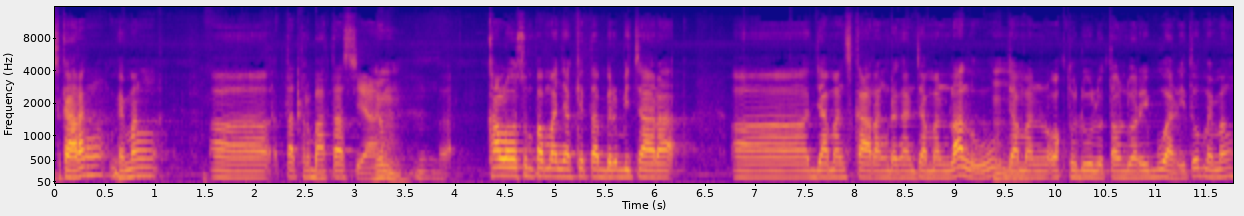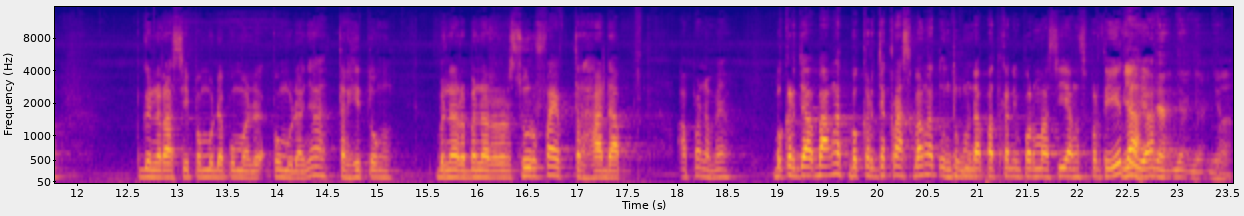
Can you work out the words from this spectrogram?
Sekarang memang eh, tak terbatas ya. Hmm. Kalau seumpamanya kita berbicara eh, zaman sekarang dengan zaman lalu, zaman waktu dulu tahun 2000-an itu memang generasi pemuda-pemuda pemudanya terhitung benar-benar survive terhadap apa namanya? Bekerja banget, bekerja keras banget untuk mendapatkan informasi yang seperti itu Ya. ya. Ya, ya, ya, ya. Nah,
